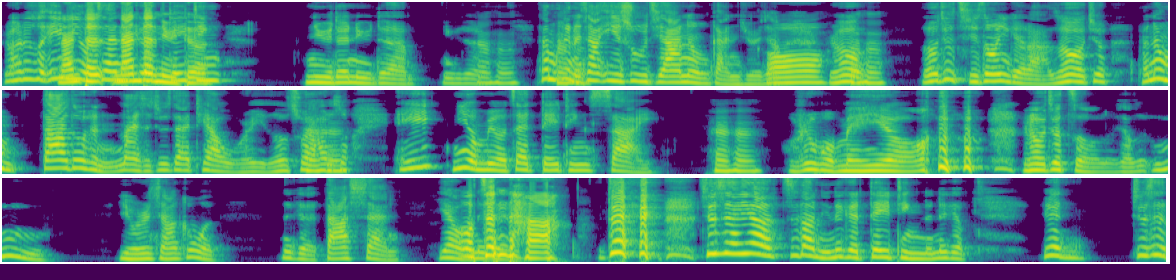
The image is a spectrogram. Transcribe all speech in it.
然后就说：“哎，你有在那个 dating？女的，女的，女的，他们可能像艺术家那种感觉这样。然后，然后就其中一个啦，然后就反正大家都很 nice，就是在跳舞而已。然后出来他就说：“哎，你有没有在 dating side？” 我说：“我没有。”然后就走了，想说：“哦，有人想要跟我那个搭讪，要哦，真的啊？对，就是要知道你那个 dating 的那个。”因为就是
